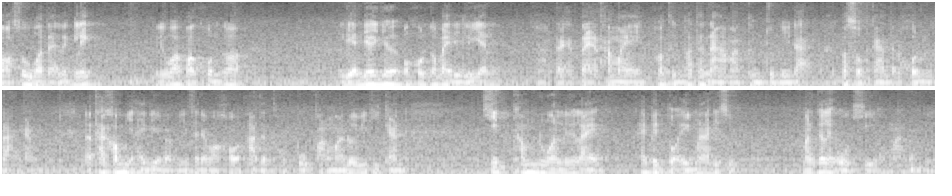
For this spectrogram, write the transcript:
ต่อสู้มาแต่เล็ก ๆ หรือว่าบางคนก็เรียนเยอะๆบางคนก็ไม่ได้เรียนแต่แต่ทำไมเขาถึงพัฒนามาถึงจุดนี้ได้ ประสบการณ์แต่ละคนมันต่างกัน แต่ถ้าเขามีไอเดียแบบนี้แสดงว่าเขาอาจจะถูกปลูกฝังมาด้วยวิธีการ คิดคำนวณหรืออะไร ให้เป็นตัวเองมากที่สุด มันก็เลยโอเคออกมาแบบนี้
